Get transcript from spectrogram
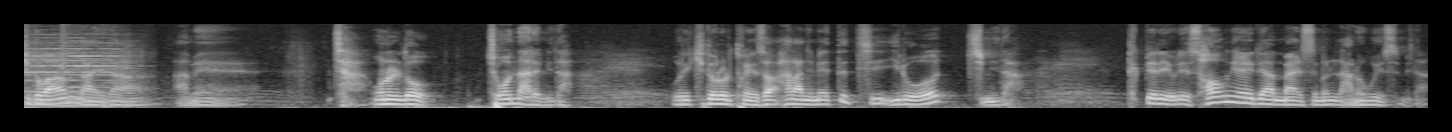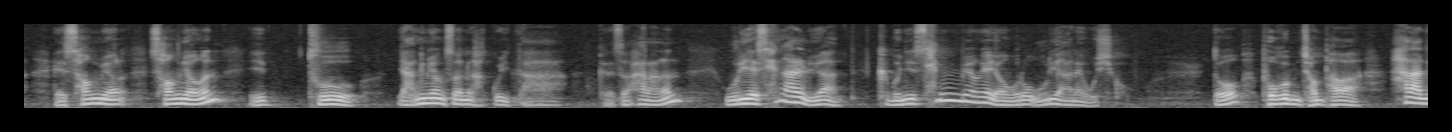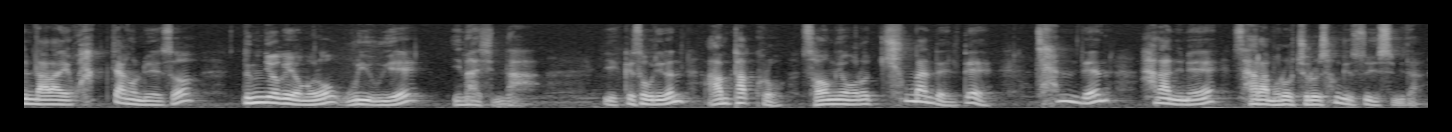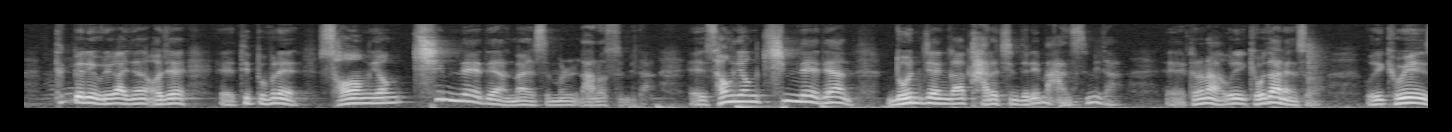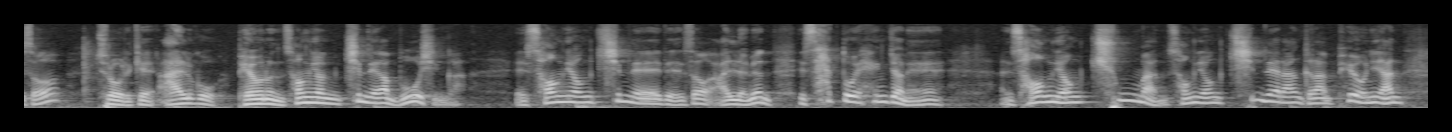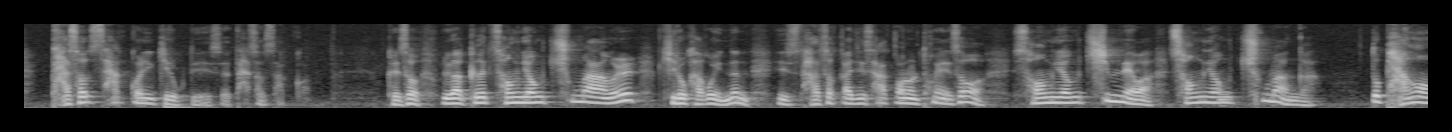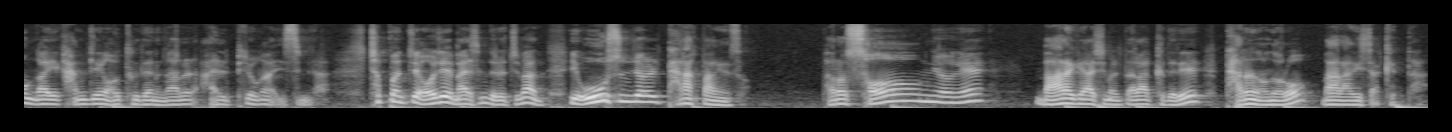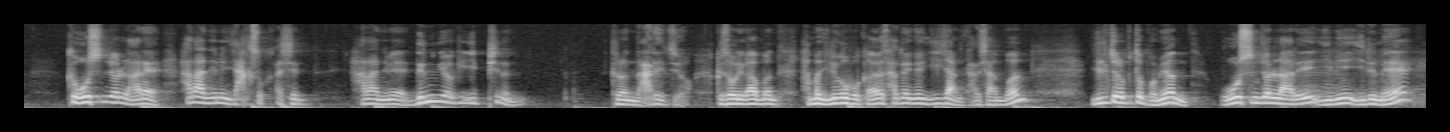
기도하옵나이다. 아멘. 자, 오늘도 좋은 날입니다. 우리 기도를 통해서 하나님의 뜻이 이루어집니다. 특별히 우리 성령에 대한 말씀을 나누고 있습니다. 성령, 성령은 이두 양명성을 갖고 있다. 그래서 하나는 우리의 생활을 위한 그분이 생명의 영으로 우리 안에 오시고 또 복음 전파와 하나님 나라의 확장을 위해서 능력의 영으로 우리 위에 임하신다. 이- 그래서 우리는 안팎으로 성령으로 충만될 때 참된 하나님의 사람으로 주를 섬길 수 있습니다. 특별히 우리가 이제 어제 에, 뒷부분에 성령 침례에 대한 말씀을 나눴습니다. 에, 성령 침례에 대한 논쟁과 가르침들이 많습니다. 에, 그러나 우리 교단에서 우리 교회에서 주로 이렇게 알고 배우는 성령 침례가 무엇인가? 에, 성령 침례에 대해서 알려면 이 사도 행전에 성령 충만, 성령 침례라는 그런 표현이 한 다섯 사건이 기록되어 있어요. 다섯 사건. 그래서 우리가 그 성령 충만함을 기록하고 있는 이 다섯 가지 사건을 통해서 성령 침례와 성령 충만과 또 방언과의 관계가 어떻게 되는가를 알 필요가 있습니다. 첫 번째 어제 말씀드렸지만 이 오순절 다락방에서 바로 성령의 말하게 하심을 따라 그들이 다른 언어로 말하기 시작했다. 그 오순절 날에 하나님이 약속하신 하나님의 능력이 입히는 그런 날이죠. 그래서 우리가 한번 한번 읽어볼까요? 사도행전 2장 다시 한번 1절부터 보면 오순절 날이 이미 이름에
